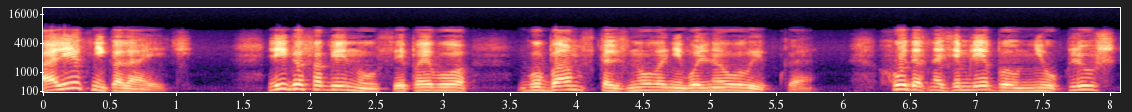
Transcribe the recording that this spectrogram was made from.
Олег Николаевич!» Лигов оглянулся, и по его губам скользнула невольная улыбка. Ходов на земле был неуклюж,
